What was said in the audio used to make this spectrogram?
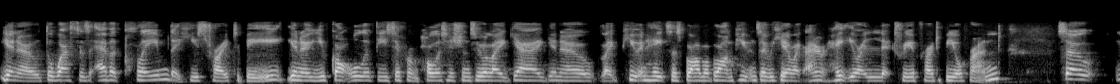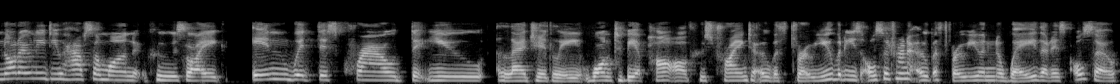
you know, the West has ever claimed that he's tried to be. You know, you've got all of these different politicians who are like, yeah, you know, like Putin hates us, blah, blah, blah. And Putin's over here like, I don't hate you. I literally have tried to be your friend. So not only do you have someone who's like in with this crowd that you allegedly want to be a part of who's trying to overthrow you, but he's also trying to overthrow you in a way that is also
